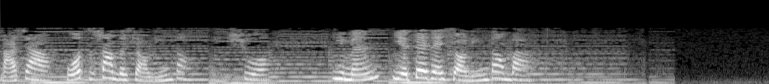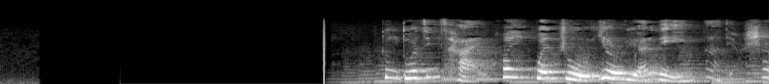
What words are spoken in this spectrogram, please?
拿下脖子上的小铃铛，说。你们也带带小铃铛吧。更多精彩，欢迎关注《幼儿园里那点事儿》。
